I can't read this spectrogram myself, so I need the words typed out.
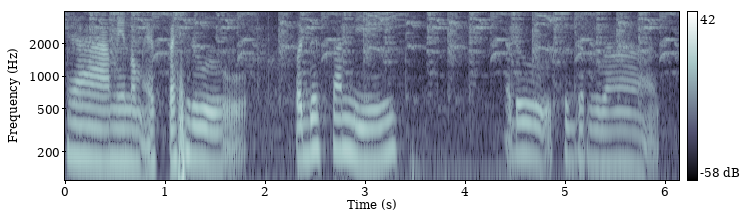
ya minum es teh dulu. Pedes kan di aduh seger banget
